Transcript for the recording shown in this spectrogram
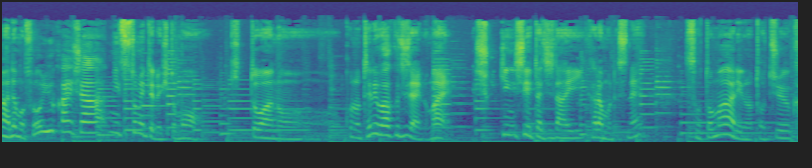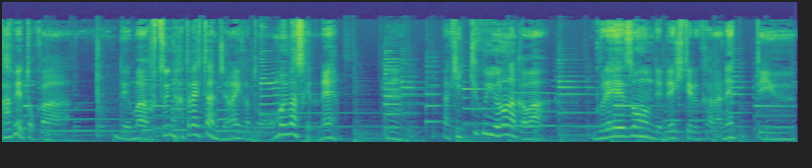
まあでもそういう会社に勤めてる人もきっとあのこのテレワーク時代の前出勤していた時代からもですね外回りの途中カフェとかでまあ普通に働いてたんじゃないかと思いますけどね、うん。まあ、結局世の中はグレーゾーンでできてるからねっていう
